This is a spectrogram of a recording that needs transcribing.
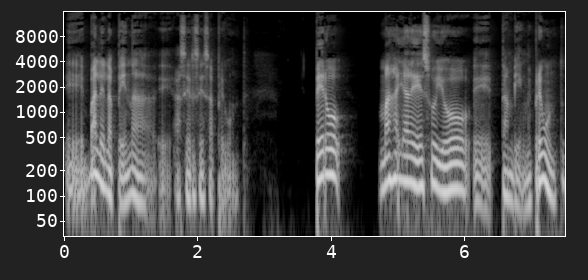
eh, vale la pena eh, hacerse esa pregunta. Pero más allá de eso, yo también me pregunto,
